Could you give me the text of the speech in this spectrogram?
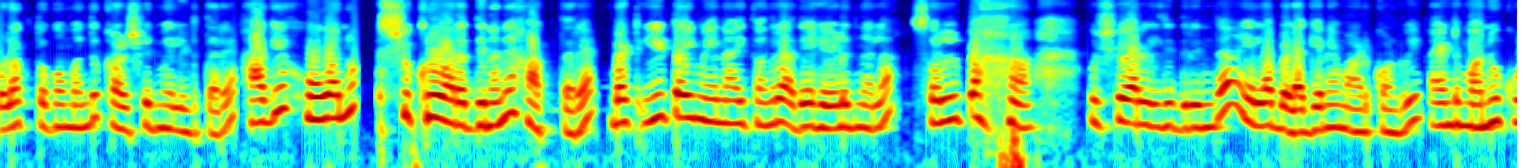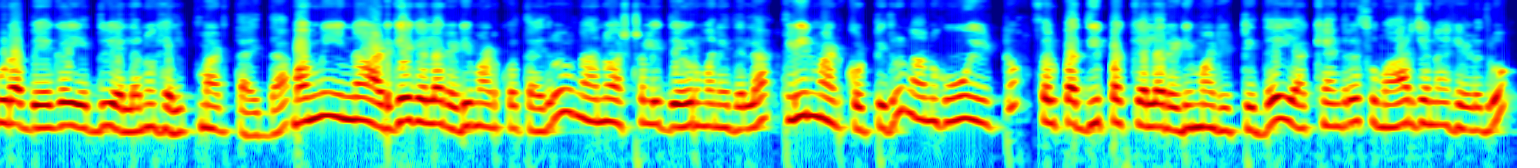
ಒಳಗ್ ತಗೊಂಡ್ಬಂದು ಕಳ್ಸಿದ ಮೇಲೆ ಇಡ್ತಾರೆ. ಹಾಗೆ ಹೂವನ್ನು ಶುಕ್ರವಾರದ ದಿನನೇ ಹಾಕ್ತಾರೆ. ಬಟ್ ಈ ಟೈಮ್ ಏನಾಯ್ತು ಅಂದ್ರೆ ಅದೇ ಹೇಳಿದ್ನಲ್ಲ, ಸ್ವಲ್ಪ ಹುಷಾರ್ ಇಲ್ದಿದ್ರಿಂದ ಎಲ್ಲ ಬೆಳಗ್ಗೆನೆ ಮಾಡ್ಕೊಂಡ್ವಿ. ಅಂಡ್ ಮನು ಕೂಡ ಬೇಗ ಎದ್ದು ಎಲ್ಲಾನು ಹೆಲ್ಪ್ ಮಾಡ್ತಾ ಇದ್ದ. ಮಮ್ಮಿ ಇನ್ನ ಅಡ್ಗೆಗೆಲ್ಲ ರೆಡಿ ಮಾಡ್ಕೋತಾ ಇದ್ರು. ನಾನು ಅಷ್ಟರಲ್ಲಿ ದೇವ್ರ ಮನೆದೆಲ್ಲ ಕ್ಲೀನ್ ಮಾಡ್ಕೊಟ್ಟಿದ್ರು. ನಾನು ಹೂ ಇಟ್ಟು ಸ್ವಲ್ಪ ದೀಪಕ್ಕೆಲ್ಲ ರೆಡಿ ಮಾಡಿ ಇಟ್ಟಿದ್ದೆ ಯಾಕೆಂದ್ರೆ ಸುಮಾರು ಜನ ಹೇಳಿದ್ರು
